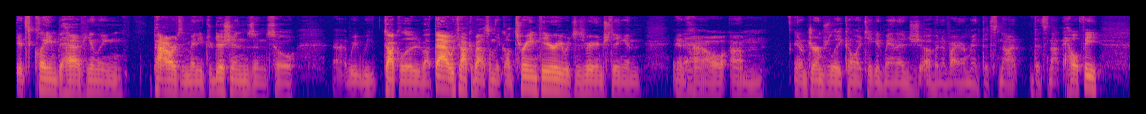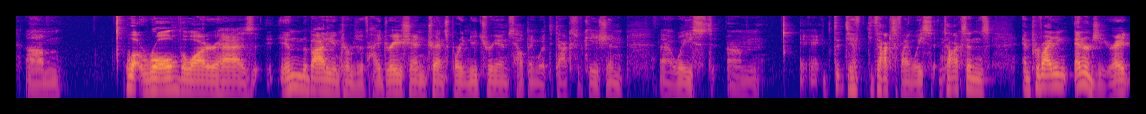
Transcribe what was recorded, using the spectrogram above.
it's claimed to have healing powers in many traditions, and so uh, we, we talk a little bit about that. We talk about something called terrain theory, which is very interesting, and and how um, you know germs really can only take advantage of an environment that's not that's not healthy. Um, what role the water has in the body in terms of hydration, transporting nutrients, helping with detoxification, uh, waste, um, detoxifying waste and toxins, and providing energy. Right.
